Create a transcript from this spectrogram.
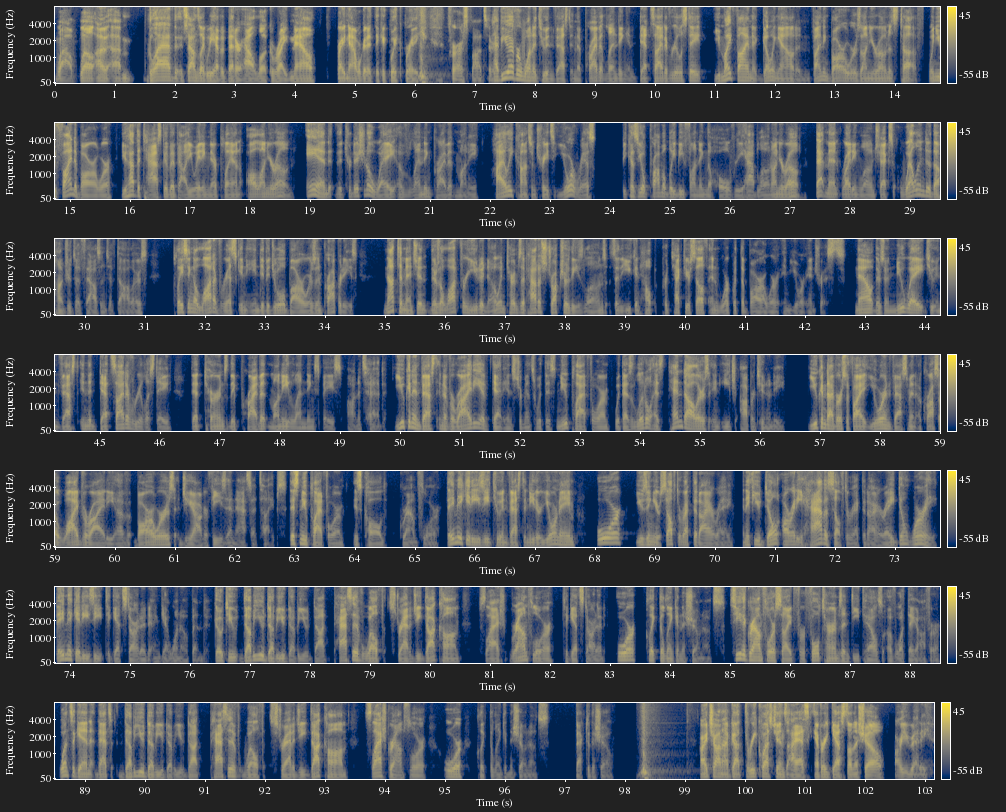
Wow. Well, I, am glad that it sounds like we have a better outlook right now. Right now, we're going to take a quick break for our sponsor. Have you ever wanted to invest in the private lending and debt side of real estate? You might find that going out and finding borrowers on your own is tough. When you find a borrower, you have the task of evaluating their plan all on your own. And the traditional way of lending private money highly concentrates your risk because you'll probably be funding the whole rehab loan on your own. That meant writing loan checks well into the hundreds of thousands of dollars placing a lot of risk in individual borrowers and properties. Not to mention, there's a lot for you to know in terms of how to structure these loans so that you can help protect yourself and work with the borrower in your interests. Now, there's a new way to invest in the debt side of real estate that turns the private money lending space on its head. You can invest in a variety of debt instruments with this new platform with as little as $10 in each opportunity. You can diversify your investment across a wide variety of borrowers, geographies, and asset types. This new platform is called Ground Floor. They make it easy to invest in either your name or using your self directed IRA. And if you don't already have a self directed IRA, don't worry. They make it easy to get started and get one opened. Go to www.passivewealthstrategy.com slash ground floor to get started or click the link in the show notes. See the ground floor site for full terms and details of what they offer. Once again, that's www.passivewealthstrategy.com slash ground floor or click the link in the show notes. Back to the show. All right, Sean, I've got three questions I ask every guest on the show. Are you ready?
